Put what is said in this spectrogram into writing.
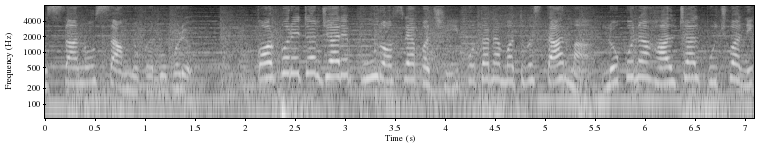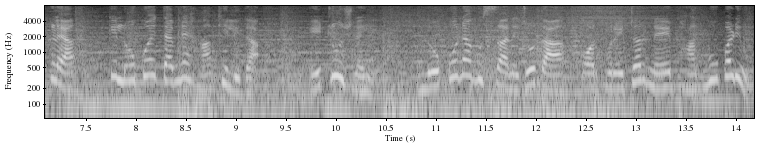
ગુસ્સાનો સામનો કરવો પડ્યો. કોર્પોરેટર જ્યારે પૂર ઓસર્યા પછી પોતાના મત વિસ્તારમાં લોકોના હાલચાલ પૂછવા નીકળ્યા કે લોકોએ તેમને હાંકી લીધા. એટલું જ નહીં, લોકોના ગુસ્સાને જોતા કોર્પોરેટરને ભાગવું પડ્યું.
